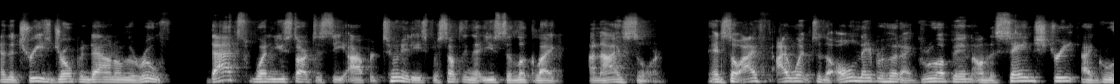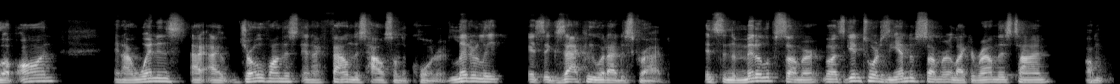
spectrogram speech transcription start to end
and the trees drooping down over the roof. That's when you start to see opportunities for something that used to look like an eyesore. And so I, I went to the old neighborhood I grew up in on the same street I grew up on. And I went in, I, I drove on this and I found this house on the corner. Literally, it's exactly what I described. It's in the middle of summer. Well, it's getting towards the end of summer, like around this time, um,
